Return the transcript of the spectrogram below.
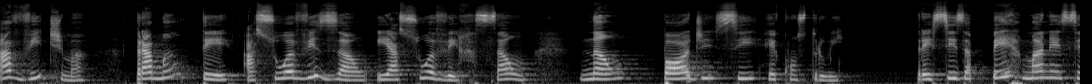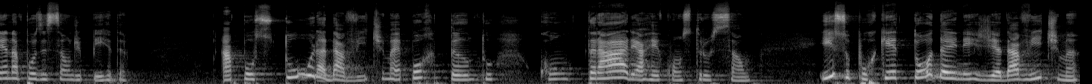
A vítima, para manter a sua visão e a sua versão, não pode se reconstruir. Precisa permanecer na posição de perda. A postura da vítima é, portanto, contrária à reconstrução isso porque toda a energia da vítima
